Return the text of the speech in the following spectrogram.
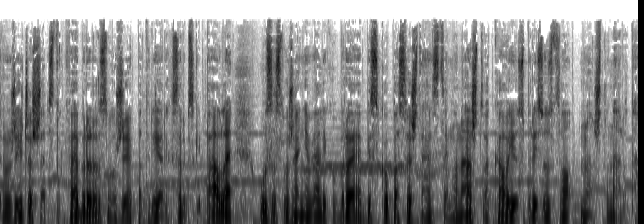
manastir manastiru Žiča 6. februara služio je patrijarh Srpski Pavle u sasluženje velikog broja episkopa, sveštenstva i monaštva kao i uz prisustvo mnoštva naroda.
